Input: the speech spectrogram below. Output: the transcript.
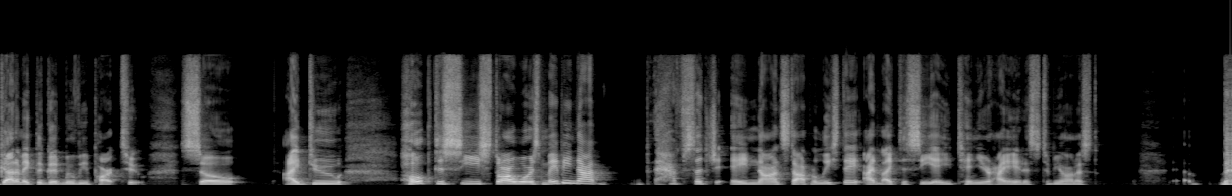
got to make the good movie part two. So I do hope to see Star Wars maybe not have such a nonstop release date. I'd like to see a 10 year hiatus, to be honest.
